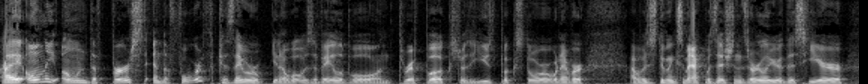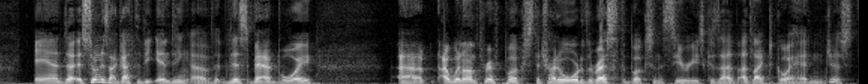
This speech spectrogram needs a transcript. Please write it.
I only owned the first and the fourth because they were, you know, what was available on thrift books or the used bookstore or whenever I was doing some acquisitions earlier this year. And uh, as soon as I got to the ending of this bad boy, uh, I went on Thrift Books to try to order the rest of the books in the series because I'd, I'd like to go ahead and just,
